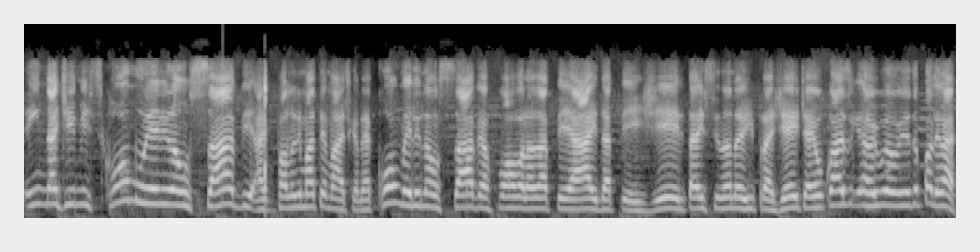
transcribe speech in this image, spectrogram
Inadmissível. Como ele não sabe, aí, falando em matemática, né? Como ele não sabe a fórmula da PA e da PG, ele tá ensinando aí pra gente. Aí eu quase, aí eu, eu falei, ué,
